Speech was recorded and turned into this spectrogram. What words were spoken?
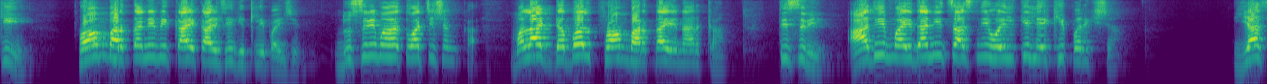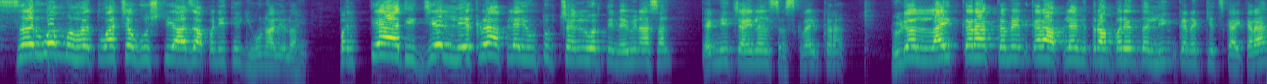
की फॉर्म भरताना मी काय काळजी घेतली पाहिजे? दुसरी महत्वाची शंका मला डबल फॉर्म भरता येणार का? तिसरी आधी मैदानी चाचणी होईल की लेखी परीक्षा? या सर्व महत्त्वाच्या गोष्टी आज आपण इथे घेऊन आलेलो आहे. पण त्याआधी जे लेकरं आपल्या युट्यूब चॅनलवरती नवीन असाल त्यांनी चॅनल सबस्क्राईब करा. व्हिडिओ लाईक करा कमेंट करा आपल्या मित्रांपर्यंत लिंक नक्कीच काय करा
